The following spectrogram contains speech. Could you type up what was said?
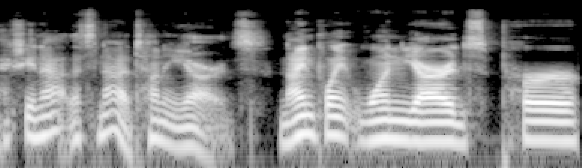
actually, not that's not a ton of yards. 9.1 yards per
